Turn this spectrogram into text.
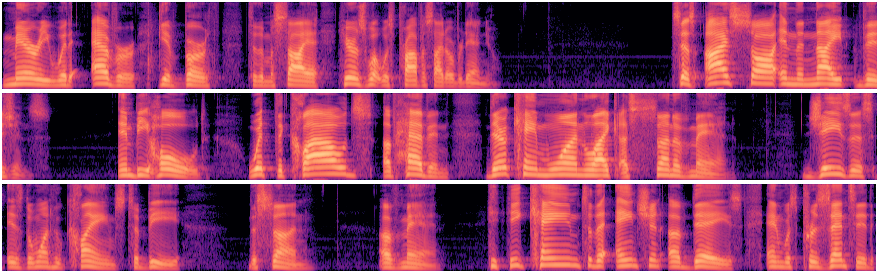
Mary would ever give birth to the Messiah. Here's what was prophesied over Daniel. It says, I saw in the night visions, and behold, with the clouds of heaven, there came one like a son of man. Jesus is the one who claims to be the Son of Man. He, he came to the Ancient of Days and was presented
